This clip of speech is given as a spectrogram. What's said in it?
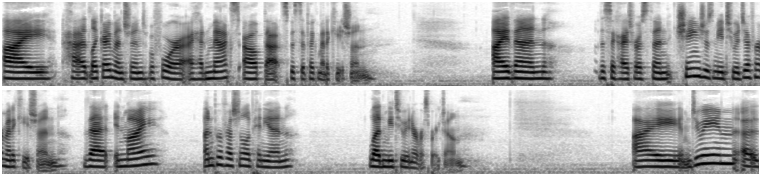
I had, like I mentioned before, I had maxed out that specific medication. I then, the psychiatrist then changes me to a different medication that, in my unprofessional opinion, led me to a nervous breakdown. I am doing a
